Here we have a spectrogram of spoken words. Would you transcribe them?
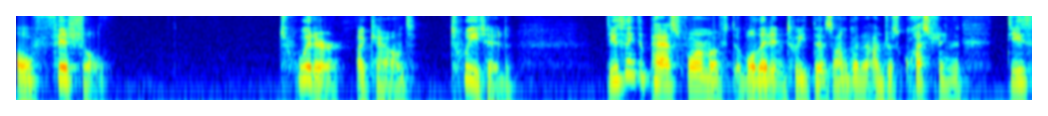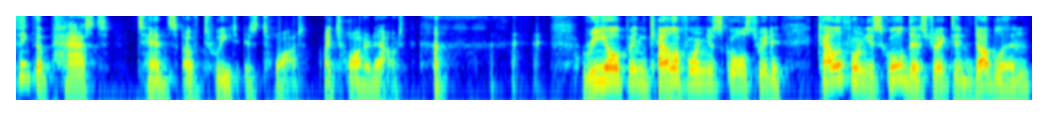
official Twitter account tweeted do you think the past form of well they didn't tweet this. I'm gonna i'm just questioning do you think the past tense of tweet is twat? I twatted out. Reopen California Schools tweeted California School District in Dublin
